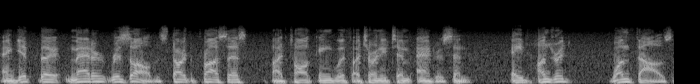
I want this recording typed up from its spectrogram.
and get the matter resolved and start the process by talking with attorney Tim Anderson. 800 1000.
